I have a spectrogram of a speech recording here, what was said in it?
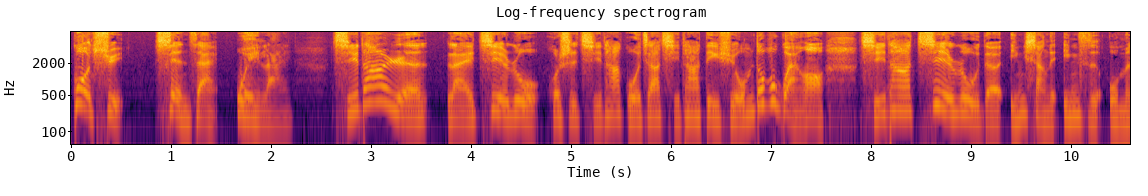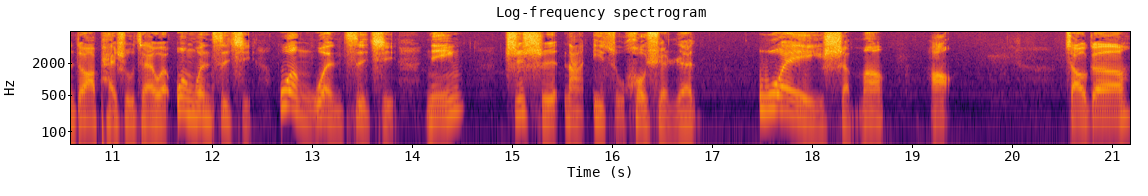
过去、现在、未来，其他人来介入，或是其他国家、其他地区，我们都不管哦。其他介入的影响的因子，我们都要排除在外。问问自己，问问自己，您支持哪一组候选人？为什么？好，找个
